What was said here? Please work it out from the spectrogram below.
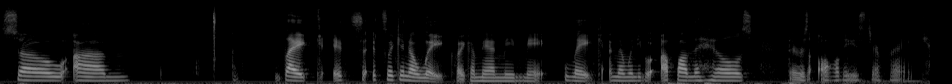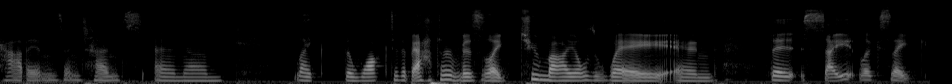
so um like it's it's like in a lake, like a man-made ma- lake. And then when you go up on the hills, there's all these different cabins and tents, and um, like the walk to the bathroom is like two miles away, and the site looks like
